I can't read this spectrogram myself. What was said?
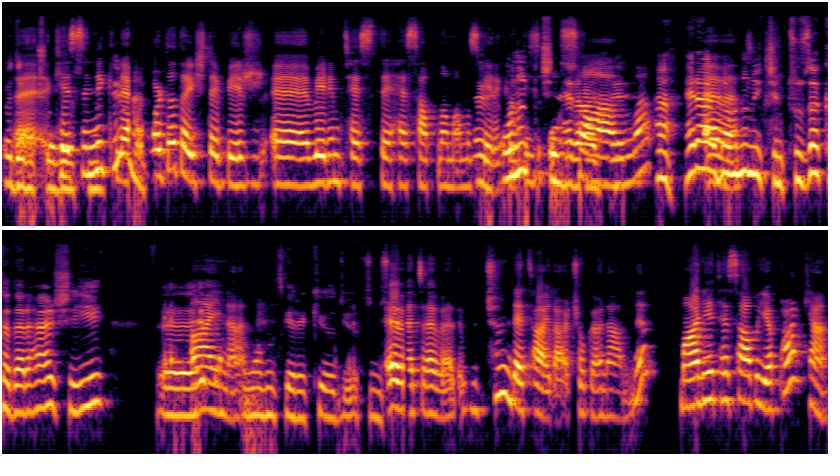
ödemiş ee, Kesinlikle. Orada da işte bir e, verim testi hesaplamamız evet, gerekiyor. Onun Biz için o herhalde, soğanla, heh, herhalde evet. onun için tuza kadar her şeyi e, Aynen. gerekiyor diyorsunuz. Evet evet. Bütün detaylar çok önemli. Maliyet hesabı yaparken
